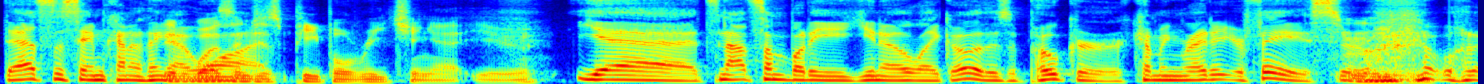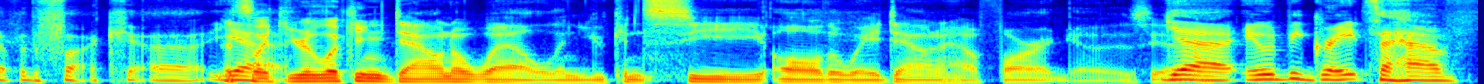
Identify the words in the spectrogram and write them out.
That's the same kind of thing It I wasn't want. just people reaching at you. yeah, it's not somebody, you know, like, oh, there's a poker coming right at your face or whatever the fuck. Uh, It's yeah. like you're looking down a well and you can see all the way down and how far it goes. Yeah, it would be great to have,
